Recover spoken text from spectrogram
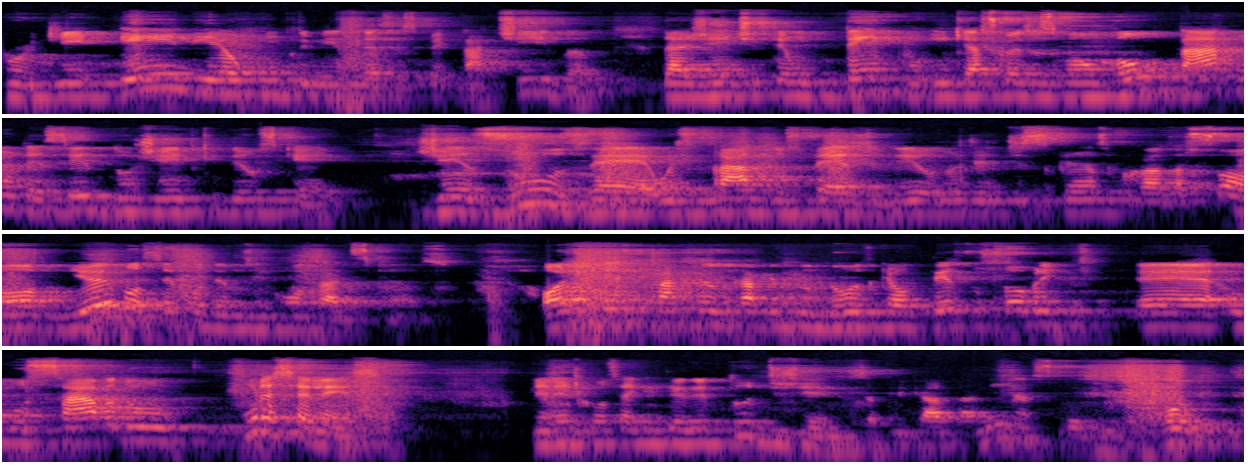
Porque Ele é o cumprimento dessa expectativa da gente ter um tempo em que as coisas vão voltar a acontecer do jeito que Deus quer. Jesus é o estrado dos pés de Deus, onde Ele descansa por causa da sua obra, e eu e você podemos encontrar descanso. Olha o texto de Mateus, capítulo 12, que é o texto sobre é, o sábado por excelência. E a gente consegue entender tudo de Gênesis aplicado na minha sua vida.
